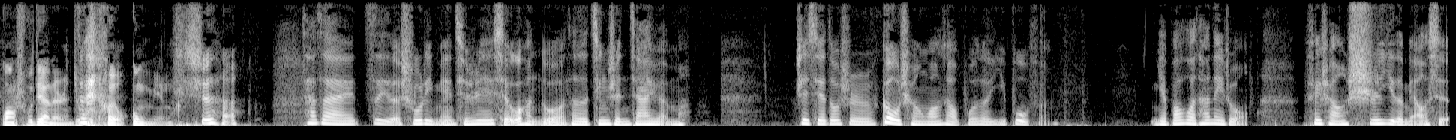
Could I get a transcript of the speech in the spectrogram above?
逛书店的人就会特有共鸣。是的，他在自己的书里面其实也写过很多他的精神家园嘛，这些都是构成王小波的一部分，也包括他那种非常诗意的描写。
